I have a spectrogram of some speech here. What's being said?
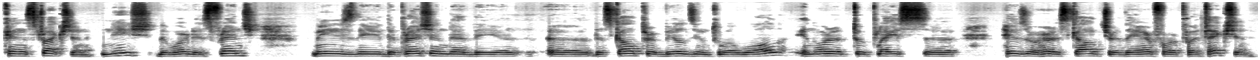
construction. Niche, the word is French, means the depression that the, uh, the sculptor builds into a wall in order to place uh, his or her sculpture there for protection.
